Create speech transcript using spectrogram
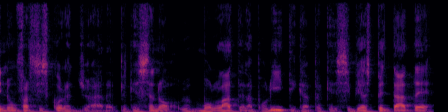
e non farsi scoraggiare, perché se no mollate la politica, perché se vi aspettate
